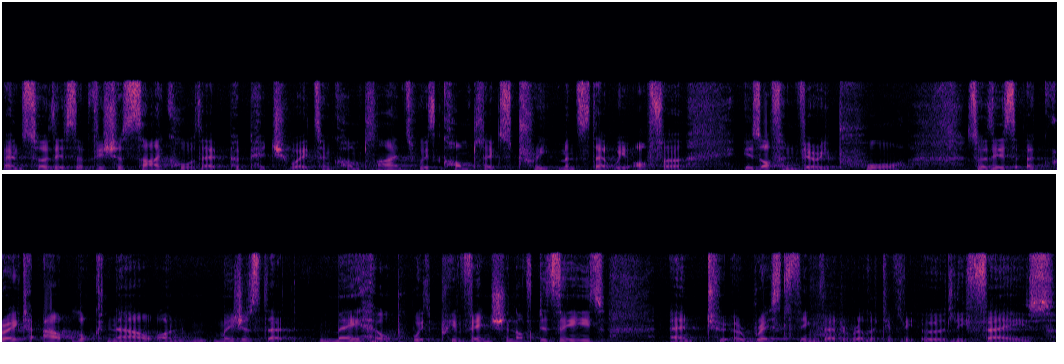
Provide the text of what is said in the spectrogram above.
And so there's a vicious cycle that perpetuates, and compliance with complex treatments that we offer is often very poor. So there's a great outlook now on measures that may help with prevention of disease and to arrest things at a relatively early phase.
